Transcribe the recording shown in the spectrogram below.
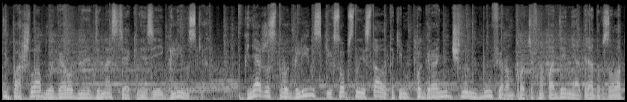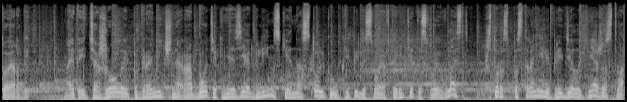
и пошла благородная династия князей Глинских. Княжество Глинских, собственно, и стало таким пограничным буфером против нападения отрядов Золотой Орды. На этой тяжелой пограничной работе князья Глинские настолько укрепили свой авторитет и свою власть, что распространили пределы княжества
